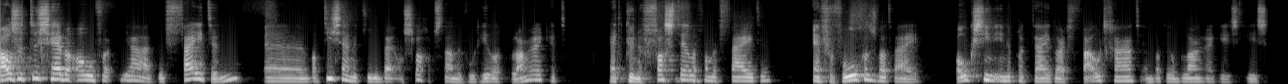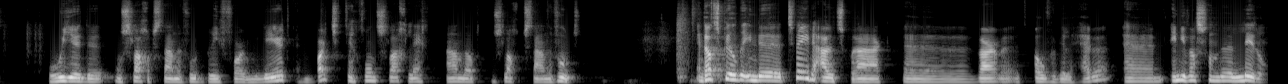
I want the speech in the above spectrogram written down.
Maar als we het dus hebben over ja, de feiten, uh, want die zijn natuurlijk bij ontslag op staande voet heel erg belangrijk. Het, het kunnen vaststellen van de feiten. En vervolgens, wat wij ook zien in de praktijk waar het fout gaat en wat heel belangrijk is, is hoe je de ontslag op staande voetbrief formuleert en wat je ten grondslag legt aan dat ontslag op staande voet. En dat speelde in de tweede uitspraak uh, waar we het over willen hebben. Uh, en die was van de Lidl.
